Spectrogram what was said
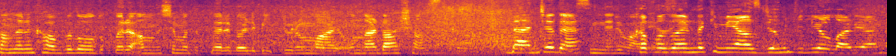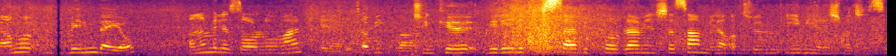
İnsanların kavgalı oldukları, anlaşamadıkları böyle bir durum var. Onlar daha şanslı şu an. Bence de. İsimleri var yani. Kafalarında kimi yazacağını biliyorlar yani ama benim de yok. Onun bile zorluğu var ki. Tabii ki var. Çünkü biriyle kişisel bir problem yaşasam bile atıyorum iyi bir yarışmacısı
